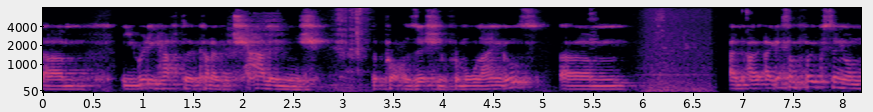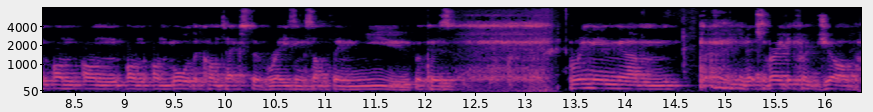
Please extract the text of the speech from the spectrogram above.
Um, you really have to kind of challenge the proposition from all angles. Um, and I, I, guess I'm focusing on, on, on, on, on more the context of raising something new because bringing, um, you know, it's a very different job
